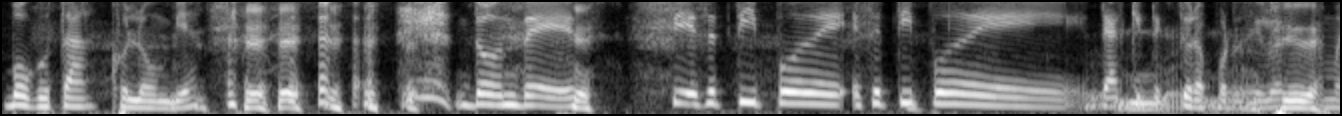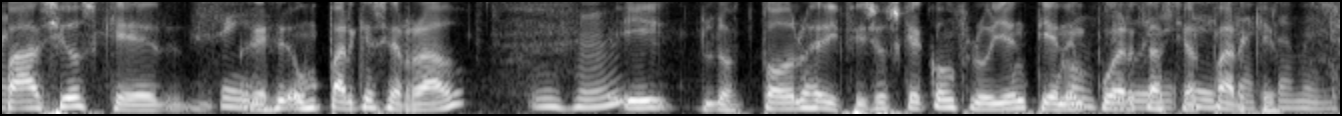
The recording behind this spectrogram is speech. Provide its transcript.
Bogotá, Colombia. ¿Dónde es? Sí, ese tipo de, ese tipo de, de arquitectura, por decirlo Sí, de espacios, que Sí. es un parque cerrado y los- todos los edificios que confluyen tienen Confluye, puertas hacia el parque. exactamente.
